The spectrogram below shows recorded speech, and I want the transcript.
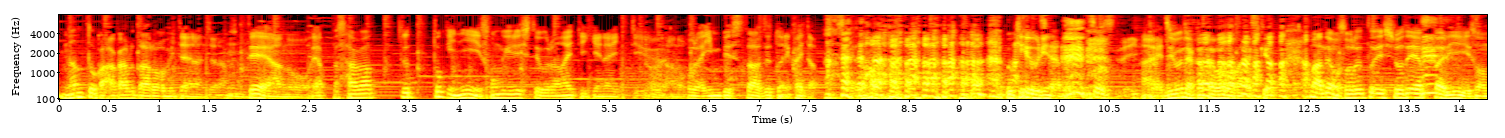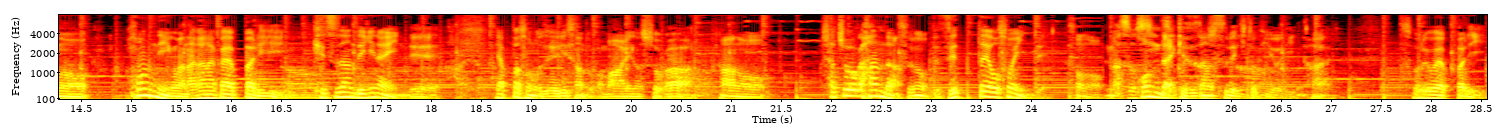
なんとか上がるだろうみたいなんじゃなくて、あの、やっぱ下がる時に損切りして売らないといけないっていう、あの、これはインベスター Z に書いてあったんですけど、受け売りなんで。そうですね。はい、自分では買ったことないですけど。まあでもそれと一緒で、やっぱり、その、本人はなかなかやっぱり決断できないんで、やっぱその税理士さんとか周りの人が、あの、社長が判断するのって絶対遅いんで、その、まあそ本来決断すべき時より、はい。それをやっぱり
